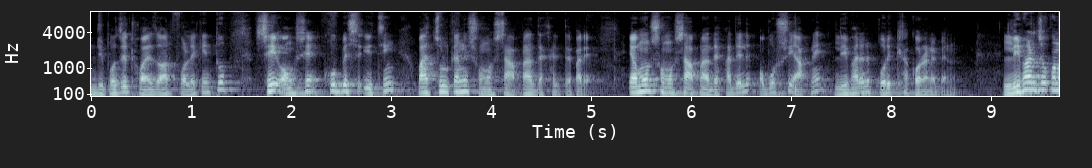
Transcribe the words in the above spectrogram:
ডিপোজিট হয়ে যাওয়ার ফলে কিন্তু সেই অংশে খুব বেশি ইচিং বা চুলকানির সমস্যা আপনার দেখা দিতে পারে। এমন সমস্যা আপনার দেখা দিলে অবশ্যই আপনি লিভারের পরীক্ষা করে নেবেন। লিভার যখন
